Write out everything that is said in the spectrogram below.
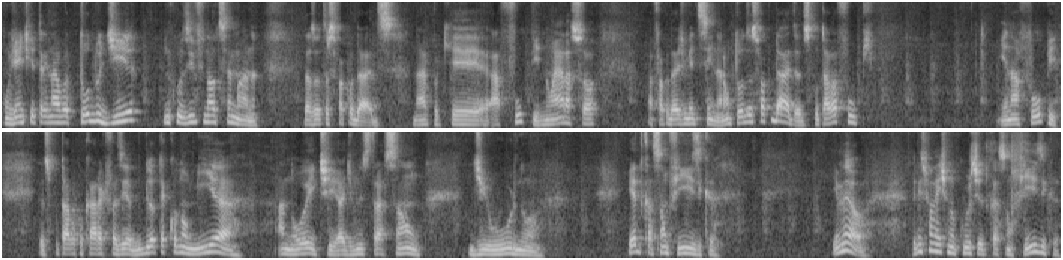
com gente que treinava todo dia, inclusive final de semana, das outras faculdades né? porque a FUP não era só a faculdade de medicina, eram todas as faculdades, eu disputava a FUP. E na FUP eu disputava com o cara que fazia biblioteconomia à noite, administração diurno, educação física. E, meu, principalmente no curso de educação física,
